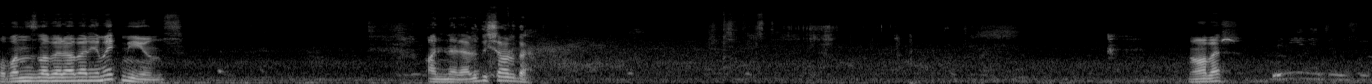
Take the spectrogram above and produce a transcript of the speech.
Babanızla beraber yemek mi yiyorsunuz? Anneler dışarıda. Ne haber? Beni yemeye çalışıyor.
